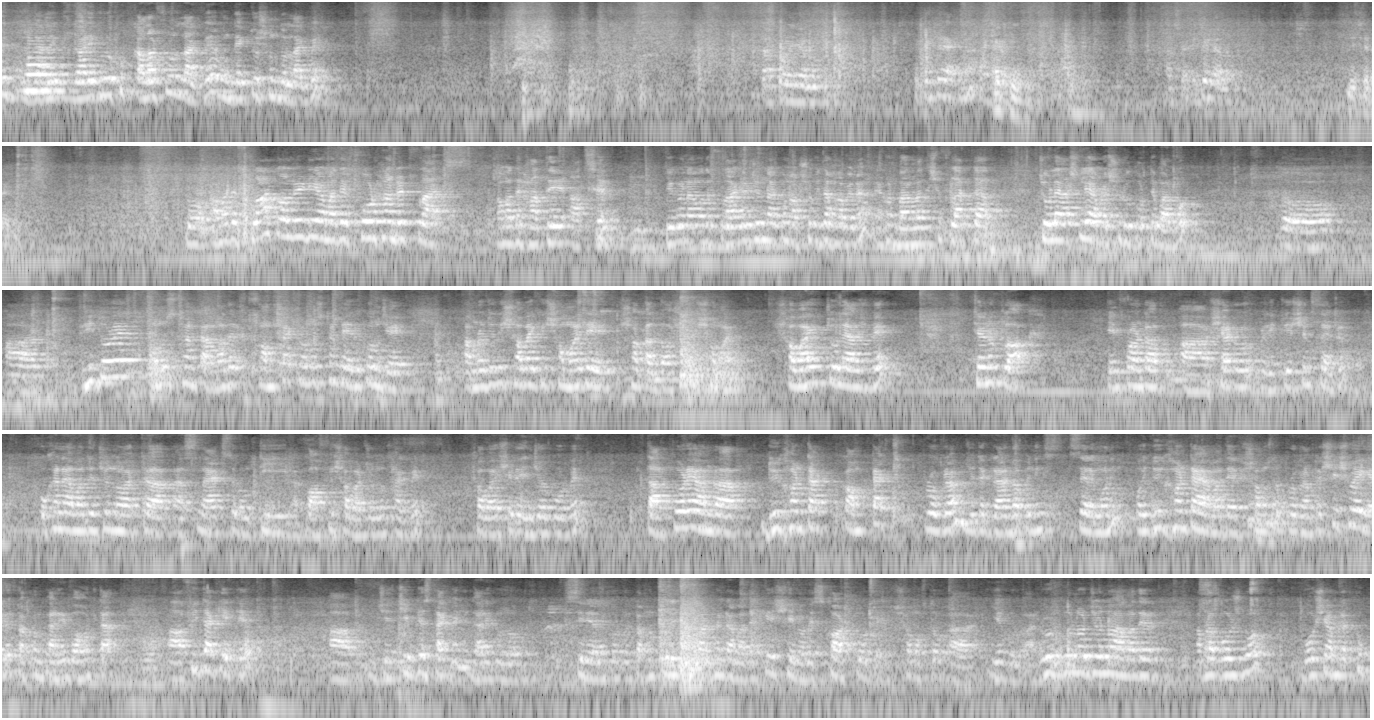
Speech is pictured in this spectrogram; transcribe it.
গাড়িগুলো খুব কালারফুল লাগবে এবং দেখতেও সুন্দর লাগবে। তারপরে যেমন এটা এক না? একই। আচ্ছা এটা গেল। নিচে রাখি। তো আমাদের অলরেডি আমাদের ফোর হান্ড্রেড ফ্ল্যাগস আমাদের হাতে আছে। আমাদের ফ্ল্যাগের জন্য এখন অসুবিধা হবে না। এখন বাংলাদেশের ফ্ল্যাগটা চলে আসলে আমরা শুরু করতে পারব। তো আর ভিতরে অনুষ্ঠানটা আমাদের কম্প্যাক্ট অনুষ্ঠানটা এরকম যে আমরা যদি সবাইকে সময় দেই সকাল দশটার সময় সবাই চলে আসবে। Ten o'clock in front of shadow recreation centre ওখানে আমাদের জন্য একটা স্ন্যাক্স এবং টি কফি সবার জন্য থাকবে। সবাই সেটা এনজয় করবে। তারপরে আমরা দুই ঘণ্টা কম্প্যাক্ট প্রোগ্রাম যেটা গ্র্যান্ড ওপেনিং সেরেমনি ওই দুই ঘন্টায় আমাদের সমস্ত প্রোগ্রামটা শেষ হয়ে গেলে তখন গাড়ির বহরটা ফিতা কেটে যে চিফ গেস্ট থাকবে গাড়িগুলো সিরিয়াল করবে, তখন পুলিশ ডিপার্টমেন্ট আমাদেরকে সেভাবে স্কট করবে সমস্ত ইয়েগুলো। আর রুটগুলোর জন্য আমাদের, আমরা বসবো। বসে আমরা খুব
